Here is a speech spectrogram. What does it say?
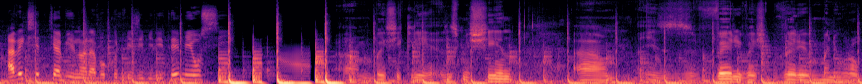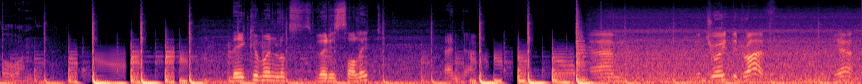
Avec cette cabine, on a beaucoup de visibilité, mais aussi. Um, basically, this machine um, is very, very, very maneuverable one. The equipment looks very solid, and um, enjoyed the drive. Yeah.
